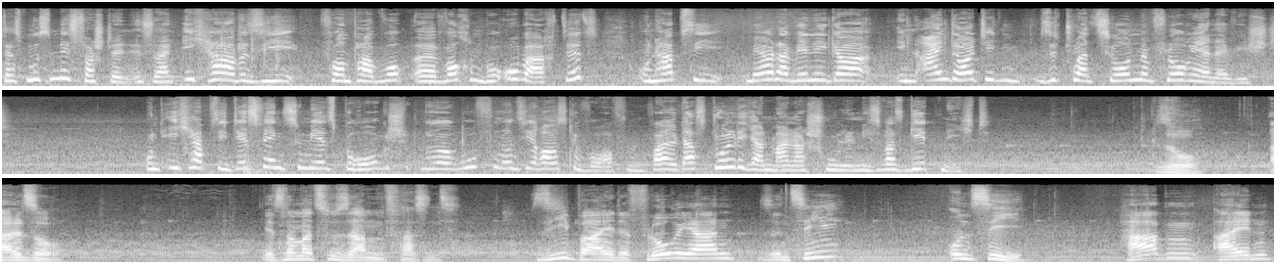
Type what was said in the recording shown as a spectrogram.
das muss ein Missverständnis sein. Ich habe sie vor ein paar äh, Wochen beobachtet und habe sie mehr oder weniger in eindeutigen Situationen mit Florian erwischt. Und ich habe sie deswegen zu mir ins Büro gerufen und sie rausgeworfen, weil das dulde ich an meiner Schule nicht. Was geht nicht. So, also. Jetzt nochmal zusammenfassend. Sie beide, Florian, sind Sie und Sie, haben ein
